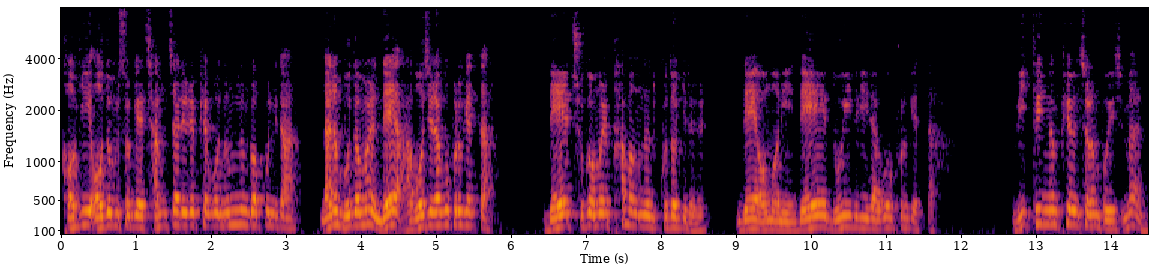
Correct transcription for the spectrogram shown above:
거기 어둠 속에 잠자리를 펴고 눕는 것 뿐이다. 나는 무덤을 내 아버지라고 부르겠다. 내 죽음을 파먹는 구더기를 내 어머니, 내 누이들이라고 부르겠다. 위트 있는 표현처럼 보이지만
